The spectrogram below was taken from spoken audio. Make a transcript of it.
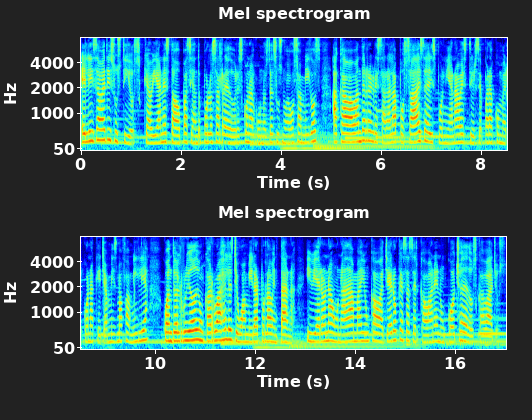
Elizabeth y sus tíos, que habían estado paseando por los alrededores con algunos de sus nuevos amigos, acababan de regresar a la posada y se disponían a vestirse para comer con aquella misma familia, cuando el ruido de un carruaje les llevó a mirar por la ventana y vieron a una dama y un caballero que se acercaban en un coche de dos caballos.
